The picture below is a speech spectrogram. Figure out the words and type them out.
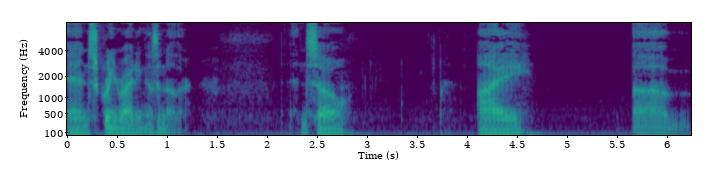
and screenwriting is another. And so I um,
